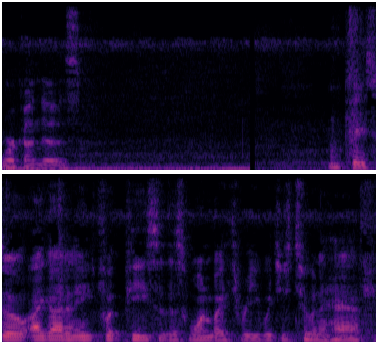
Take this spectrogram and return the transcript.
work on those. Okay, so I got an eight foot piece of this one by three, which is two and a half.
